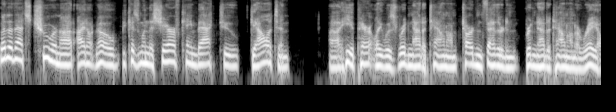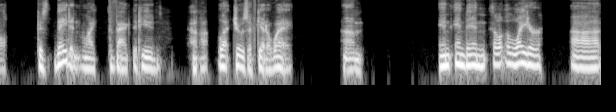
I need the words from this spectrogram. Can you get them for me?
whether that's true or not, I don't know, because when the sheriff came back to Gallatin, uh, he apparently was ridden out of town on tarred and feathered and ridden out of town on a rail because they didn't like the fact that he had uh, let Joseph get away. Um, and and then later, uh,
